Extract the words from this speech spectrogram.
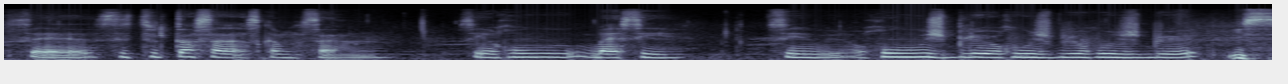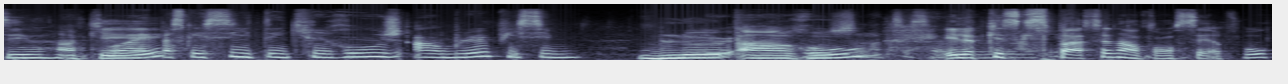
c'est tout le temps ça, comme ça. C'est rouge, ben c'est c'est rouge, bleu, rouge, bleu, rouge, bleu. Ici, OK. Ouais, parce que ici, il est écrit rouge en bleu, puis c'est Bleu bleu en en rouge, rouge. donc ça, ça Et là, qu'est-ce qui se passait dans ton cerveau?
